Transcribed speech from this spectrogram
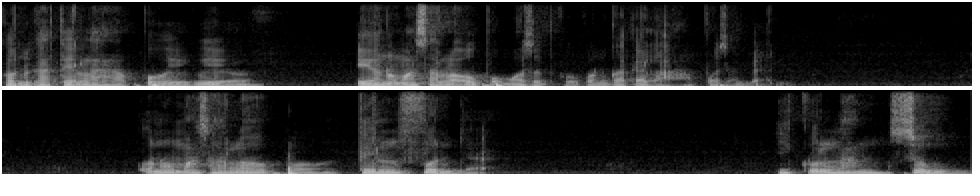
Kon kate lapo iku ya? Ya ono masalah opo maksudku kon kate lapo sampean ono masalah opo telepon ya iku langsung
